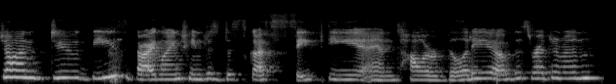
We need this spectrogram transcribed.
John, do these guideline changes discuss safety and tolerability of this regimen?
